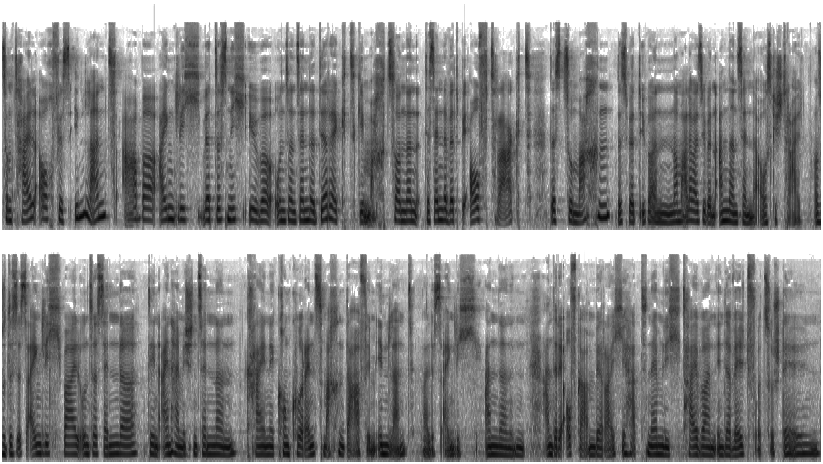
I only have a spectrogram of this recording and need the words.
zum Teil auch fürs Inland, aber eigentlich wird das nicht über unseren Sender direkt gemacht, sondern der Sender wird beauftragt, das zu machen. Das wird über, normalerweise über einen anderen Sender ausgestrahlt. Also das ist eigentlich, weil unser Sender den einheimischen Sendern keine Konkurrenz machen darf im Inland, weil es eigentlich anderen, andere Aufgabenbereiche hat, nämlich Taiwan in der Welt vorzustellen.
